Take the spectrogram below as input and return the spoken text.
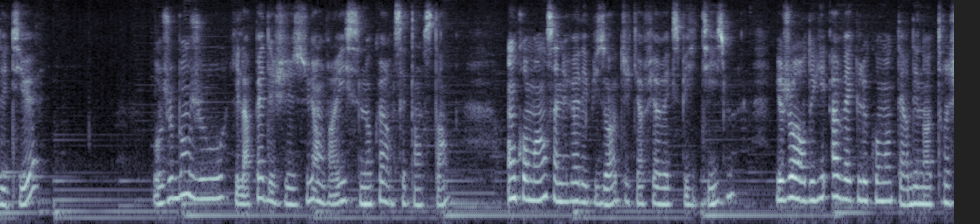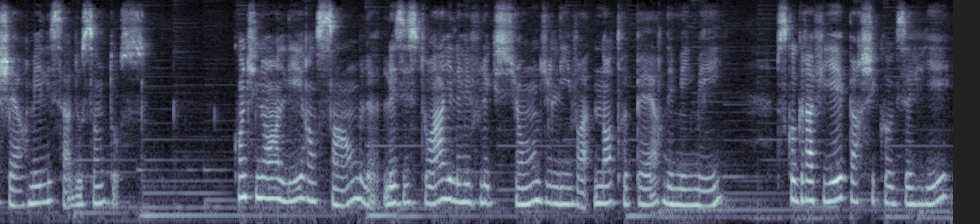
de Dieu Bonjour, bonjour, que la paix de Jésus envahisse nos cœurs en cet instant. On commence un nouvel épisode du Café avec Spiritisme et aujourd'hui avec le commentaire de notre chère Melissa dos Santos. Continuons à lire ensemble les histoires et les réflexions du livre Notre Père de Meimei, psychographié par Chico Xavier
